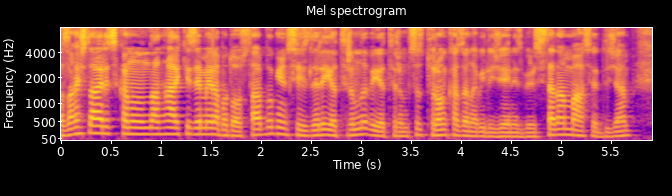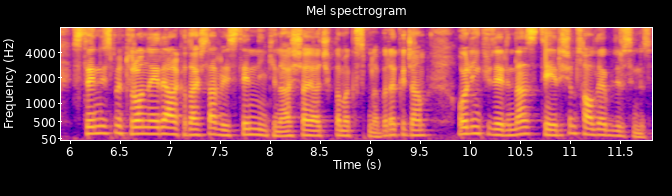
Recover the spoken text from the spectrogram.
Kazanç Dairesi kanalından herkese merhaba dostlar. Bugün sizlere yatırımlı ve yatırımsız Tron kazanabileceğiniz bir siteden bahsedeceğim. Sitenin ismi Tron Eğri arkadaşlar ve sitenin linkini aşağıya açıklama kısmına bırakacağım. O link üzerinden siteye erişim sağlayabilirsiniz.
